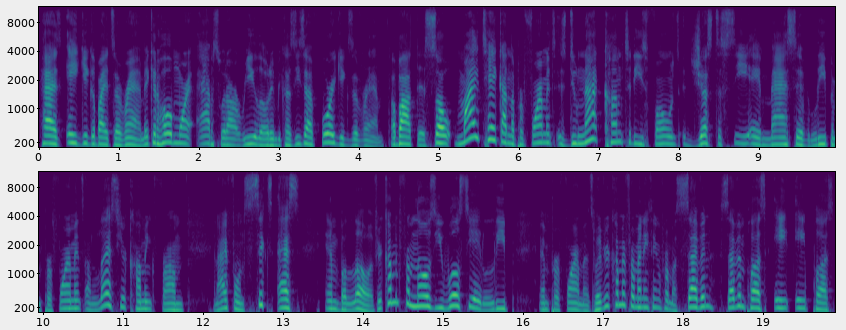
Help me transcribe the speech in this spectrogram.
has 8 gigabytes of RAM. It can hold more apps without reloading because these have 4 gigs of RAM about this. So, my take on the performance is do not come to these phones just to see a massive leap in performance unless you're coming from an iPhone 6S and below. If you're coming from those, you will see a leap in performance. But if you're coming from anything from a 7, 7 plus, 8, 8 plus,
